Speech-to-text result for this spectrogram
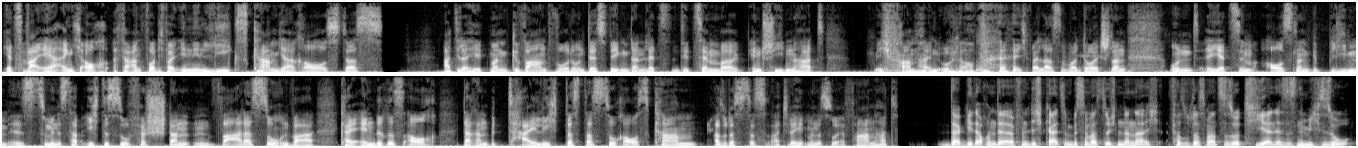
Jetzt war er eigentlich auch verantwortlich, weil in den Leaks kam ja raus, dass Attila Hildmann gewarnt wurde und deswegen dann letzten Dezember entschieden hat, ich fahre mal in Urlaub, ich verlasse mal Deutschland und jetzt im Ausland geblieben ist. Zumindest habe ich das so verstanden. War das so und war Kai Enderes auch daran beteiligt, dass das so rauskam? Also dass, dass Attila Hildmann das so erfahren hat? Da geht auch in der Öffentlichkeit so ein bisschen was durcheinander. Ich versuche das mal zu sortieren. Es ist nämlich so.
